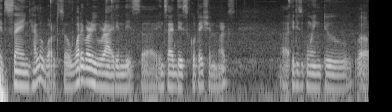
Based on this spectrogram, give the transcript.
it's saying hello world. So whatever you write in this uh, inside these quotation marks uh, it is going to uh,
